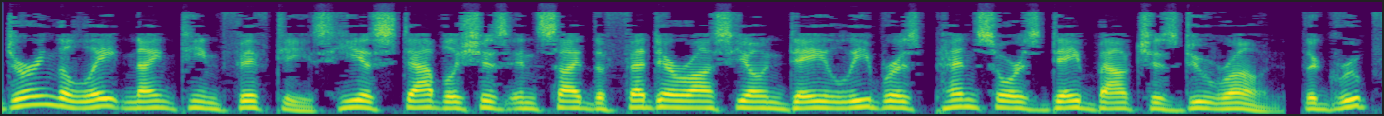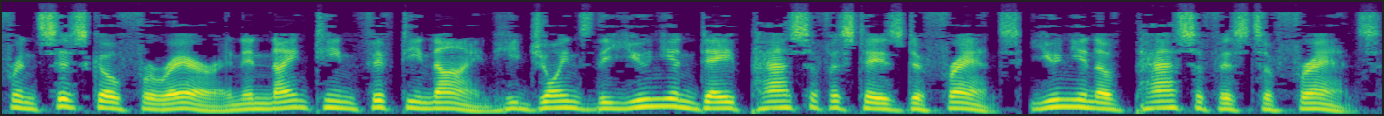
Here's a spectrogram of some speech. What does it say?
During the late 1950s he establishes inside the Fédération des Libres Penseurs des Bouches du Rhône, the group Francisco Ferrer and in 1959 he joins the Union des Pacifistes de France Union of Pacifists of France.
